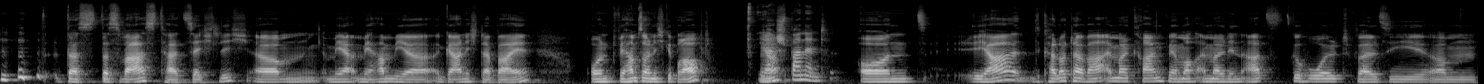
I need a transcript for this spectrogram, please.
das das war es tatsächlich. Ähm, mehr, mehr haben wir gar nicht dabei. Und wir haben es auch nicht gebraucht. Ja, ja, spannend. Und ja, Carlotta war einmal krank. Wir haben auch einmal den Arzt geholt, weil sie ähm,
